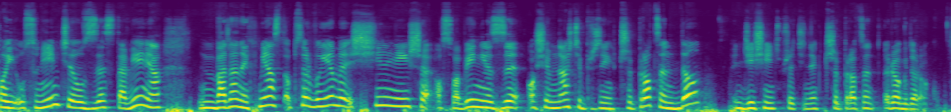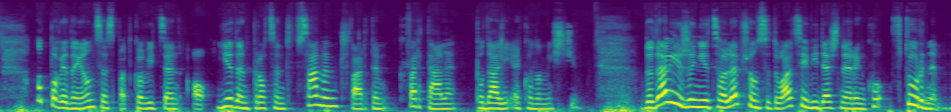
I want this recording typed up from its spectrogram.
Po jej usunięciu z zestawienia badanych miast obserwujemy silniejsze osłabienie z 18,3% do 10,3% rok do roku, odpowiadające spadkowi cen o 1% w samym czwartym kwartale, podali ekonomiści. Dodali, że nieco lepszą sytuację widać na rynku wtórnym.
